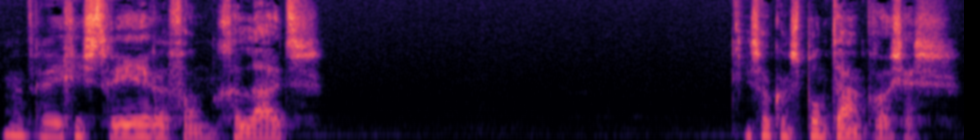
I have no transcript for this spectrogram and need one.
Het registreren van geluid is ook een spontaan proces.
